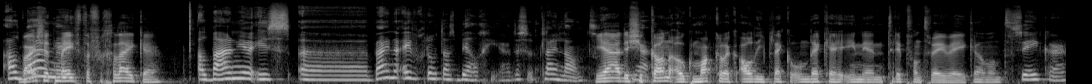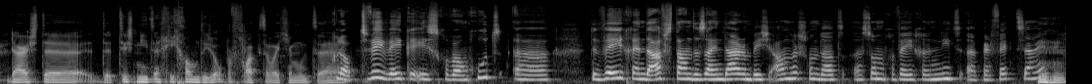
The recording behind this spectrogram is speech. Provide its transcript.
Waar is het Albanië- mee te vergelijken? Albanië is uh, bijna even groot als België, dus een klein land. Ja, dus je kan ook makkelijk al die plekken ontdekken in een trip van twee weken. Want Zeker. Daar is de, de, het is niet een gigantische oppervlakte wat je moet... Uh... Klopt, twee weken is gewoon goed. Uh, de wegen en de afstanden zijn daar een beetje anders, omdat sommige wegen niet perfect zijn. Mm -hmm.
